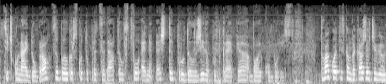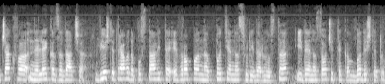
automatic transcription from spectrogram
Всичко най-добро за българското председателство ЕНП ще продължи да подкрепя Бойко Борисов. Това, което искам да кажа е, че ви очаква нелека задача. Вие ще трябва да поставите Европа на пътя на солидарността и да я насочите към бъдещето.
